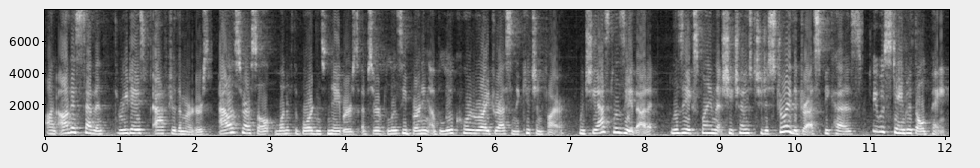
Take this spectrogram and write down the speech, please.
On August 7th, three days after the murders, Alice Russell, one of the Borden's neighbors, observed Lizzie burning a blue corduroy dress in a kitchen fire. When she asked Lizzie about it, Lizzie explained that she chose to destroy the dress because it was stained with old paint.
